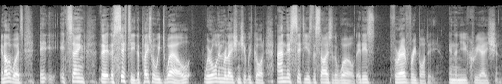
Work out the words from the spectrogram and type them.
In other words, it, it's saying the, the city, the place where we dwell, we're all in relationship with God. And this city is the size of the world. It is for everybody in the new creation.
